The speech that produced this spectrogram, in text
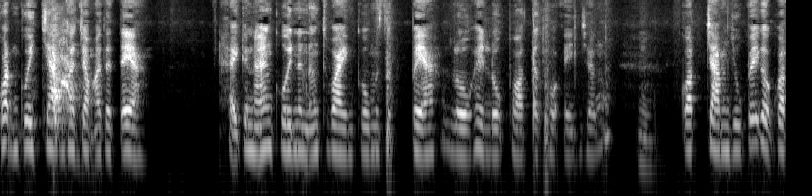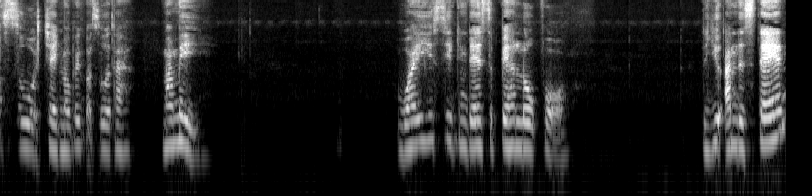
គាត់អង្គុយចាំថាចង់ឲ្យទៅផ្ទះហើយកណាអង្គុយនៅនឹងថ្វាយអង្គមសុភះលោកឲ្យលោកប្រោះទឹកប្រោះអីចឹងណាគាត់ចាំយូរពេកក៏គាត់សួរចេញមកពេកគាត់សួរថាម៉ាមី why you sitting there ស្ពះលោក for do you understand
